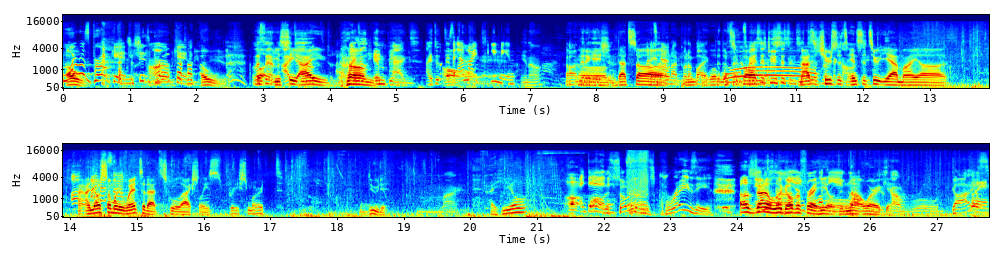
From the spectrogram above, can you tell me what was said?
Moira's Oh. broken. She's Huh? broken. Oh. well, Listen, you I see, do- I, I do um, impact. I do Oh, Does MIT yeah. mean? you know, Um, mitigation. um, that's, When uh, I put up like what- the what's it called? Massachusetts Institute Massachusetts Technology. Institute. Yeah, my, uh, Uh, I, I know someone who went to that school actually. He's pretty smart. Dude, Mm, my. I heal. I Oh, did. the Sojourn is crazy. I was trying to look over for a heal. let Did not angle. He work. Just got rolled. Guys,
